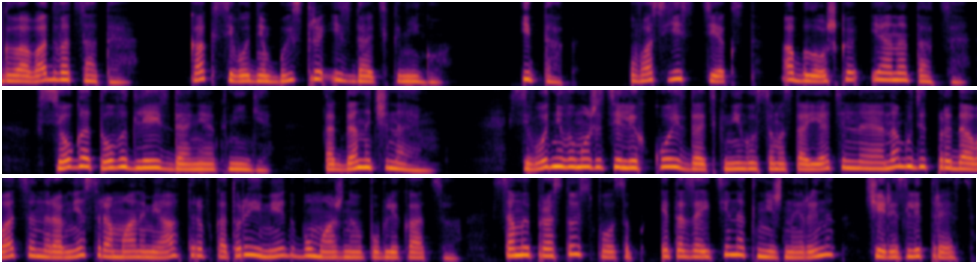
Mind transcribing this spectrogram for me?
Глава 20. Как сегодня быстро издать книгу. Итак, у вас есть текст, обложка и аннотация. Все готово для издания книги. Тогда начинаем. Сегодня вы можете легко издать книгу самостоятельно, и она будет продаваться наравне с романами авторов, которые имеют бумажную публикацию. Самый простой способ — это зайти на книжный рынок через Литрес —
